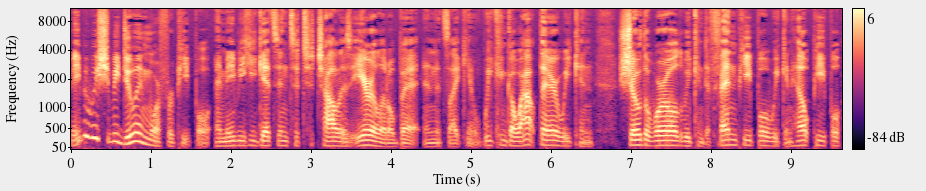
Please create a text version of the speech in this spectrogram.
maybe we should be doing more for people. And maybe he gets into T'Challa's ear a little bit and it's like, you know, we can go out there, we can show the world, we can defend people, we can help people.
